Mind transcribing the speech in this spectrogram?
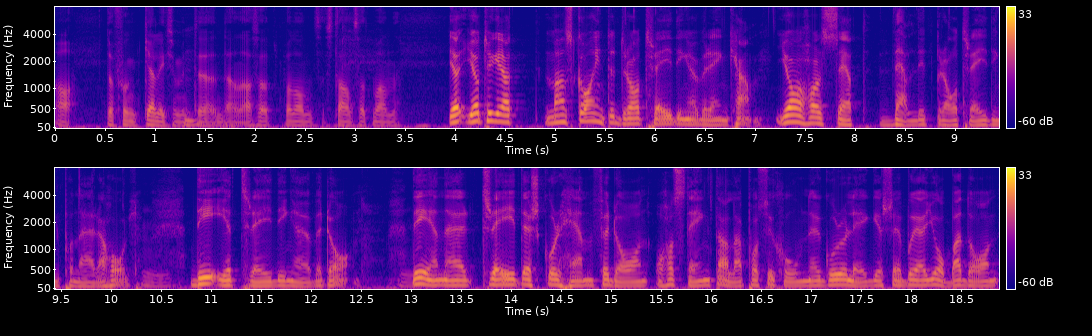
ja, då funkar liksom mm. inte den. Alltså att på någonstans att man... Jag, jag tycker att man ska inte dra trading över en kam. Jag har sett väldigt bra trading på nära håll. Mm. Det är trading över dagen. Mm. Det är när traders går hem för dagen och har stängt alla positioner, går och lägger sig, börjar jobba dagen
